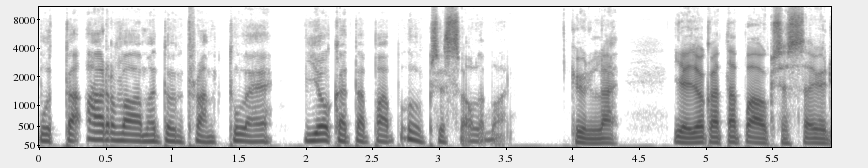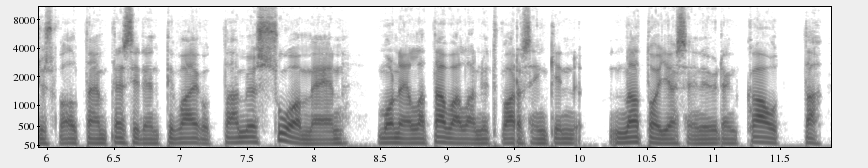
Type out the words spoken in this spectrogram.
mutta arvaamaton Trump tulee joka tapauksessa olemaan. Kyllä. Ja joka tapauksessa Yhdysvaltain presidentti vaikuttaa myös Suomeen monella tavalla nyt varsinkin NATO-jäsenyyden kautta –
